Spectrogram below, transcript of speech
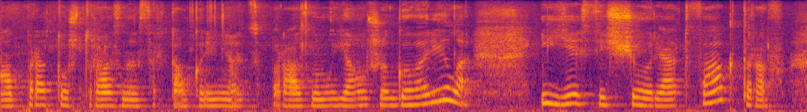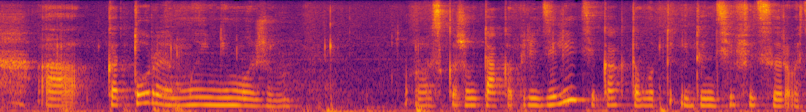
А про то, что разные сорта укореняются по-разному, я уже говорила. И есть еще ряд факторов, э, которые мы не можем скажем так, определить и как-то вот идентифицировать.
